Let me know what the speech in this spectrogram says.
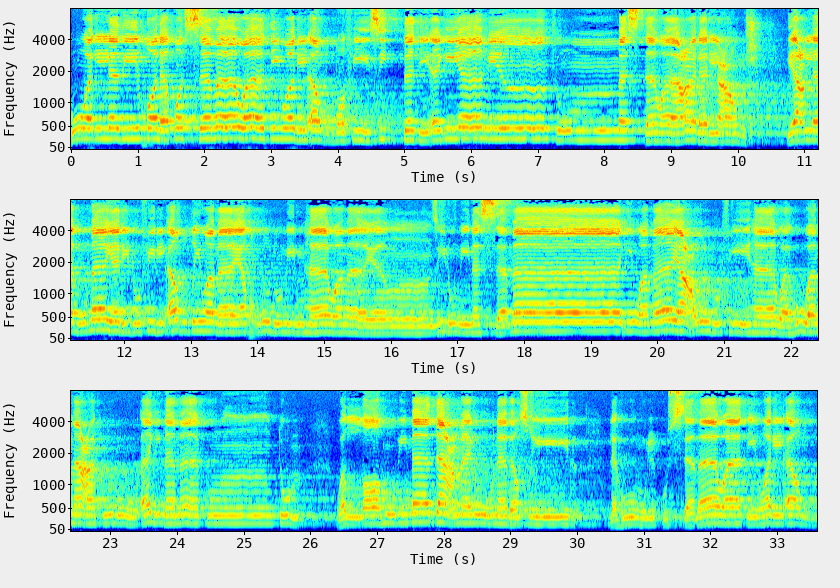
هو الذي خلق السماوات والأرض في ستة أيام ثم استوى على العرش. يعلم ما يلد في الأرض وما يخرج منها وما ينزل من السماء وما يعرج فيها وهو معكم أينما كنتم. والله بما تعملون بصير. له ملك السماوات والأرض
